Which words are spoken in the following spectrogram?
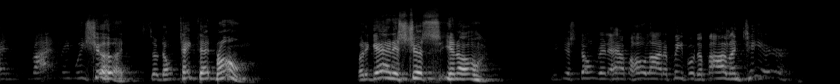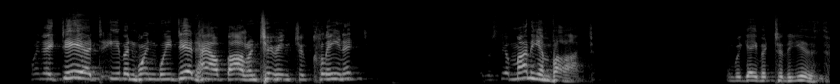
And rightly we should, so don't take that wrong. But again, it's just, you know, you just don't really have a whole lot of people to volunteer. When they did, even when we did have volunteering to clean it, there was still money involved. And we gave it to the youth.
